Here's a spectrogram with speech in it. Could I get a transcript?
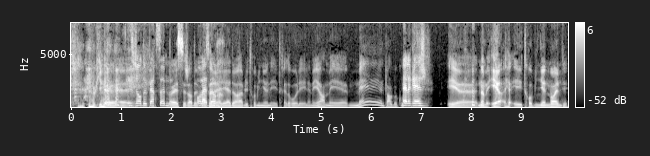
Donc, euh, C'est ce genre de personne. ouais, ce genre de On personne, elle est adorable et trop mignonne et très drôle et la meilleure, mais, euh, mais elle parle beaucoup. Elle réagit. Et, euh, non, mais, et, et trop mignonnement, elle me dit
